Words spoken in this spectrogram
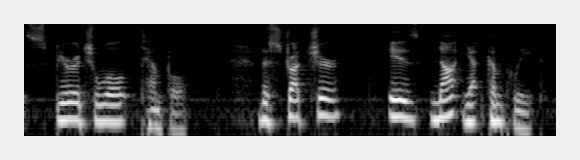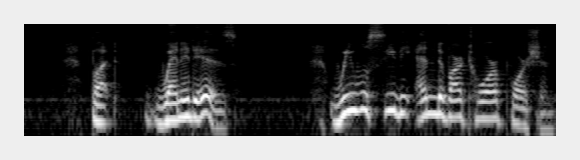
spiritual temple. The structure is not yet complete, but when it is, we will see the end of our Torah portion,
